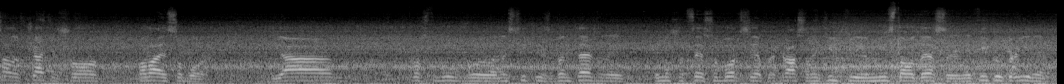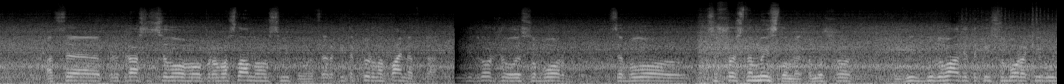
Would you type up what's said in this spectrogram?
написали в чаті, що палає собор. Я просто був е, настільки збентежений, тому що цей собор це прикраса не тільки міста Одеси, не тільки України, а це прикраса цілого православного світу. Це архітектурна пам'ятка. Відроджували собор. Це було це щось немислиме, тому що відбудувати такий собор, який був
